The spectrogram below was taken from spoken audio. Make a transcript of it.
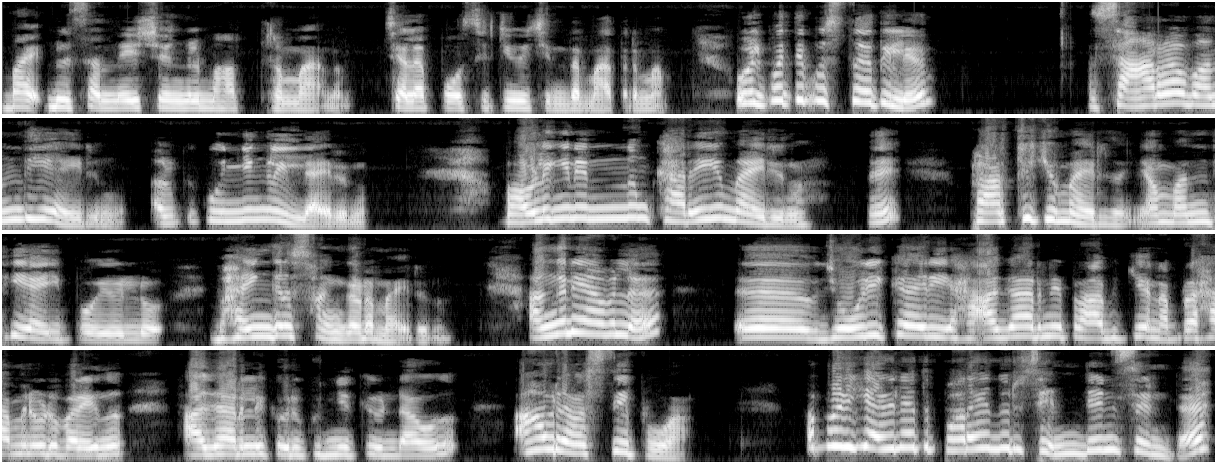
ബൈബിൾ സന്ദേശങ്ങൾ മാത്രമാണ്. ചില പോസിറ്റീവ് ചിന്ത മാത്രമാണ്. ഉൽപ്പത്തി പുസ്തകത്തിൽ സാറ വന്ധിയായിരുന്നു അവൾക്ക് കുഞ്ഞുങ്ങളില്ലായിരുന്നു. അപ്പൊ അവളിങ്ങനെ എന്നും കരയുമായിരുന്നു. ഏഹ് പ്രാർത്ഥിക്കുമായിരുന്നു. ഞാൻ വന്ധിയായി പോയല്ലോ. ഭയങ്കര സങ്കടമായിരുന്നു. അങ്ങനെ അവൾ ജോലിക്കാരി ഹാഗാറിനെ പ്രാപിക്കാൻ അബ്രഹാമിനോട് പറയുന്നു ഹാഗാറിലേക്ക് ഒരു കുഞ്ഞൊക്കെ ഉണ്ടാവുന്നു. ആ ഒരു അവസ്ഥയിൽ പോവാം. അപ്പോഴേക്ക് അതിനകത്ത് പറയുന്ന ഒരു സെന്റൻസ് ഉണ്ട്.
